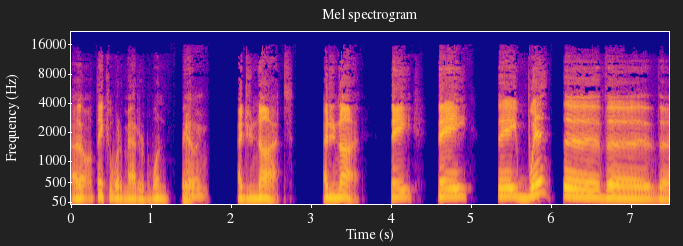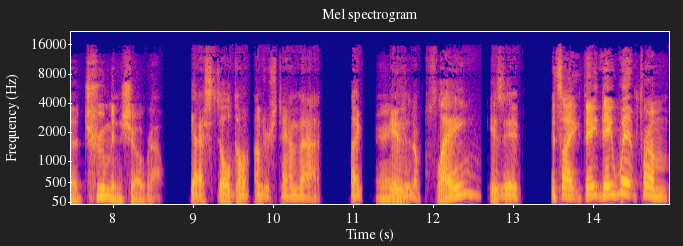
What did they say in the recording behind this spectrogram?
I don't think it would have mattered one. Really, I do not. I do not. They they they went the the the Truman Show route. yeah, I still don't understand that. right? Is it a play? Is it It's like they they went from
